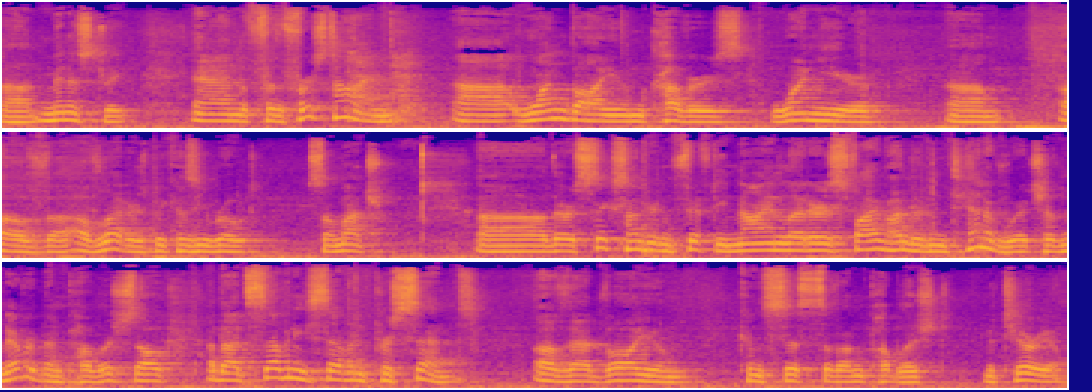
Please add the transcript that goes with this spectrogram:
uh, ministry. And for the first time, uh, one volume covers one year um, of, uh, of letters because he wrote so much. Uh, there are 659 letters, 510 of which have never been published, so about 77% of that volume consists of unpublished material.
